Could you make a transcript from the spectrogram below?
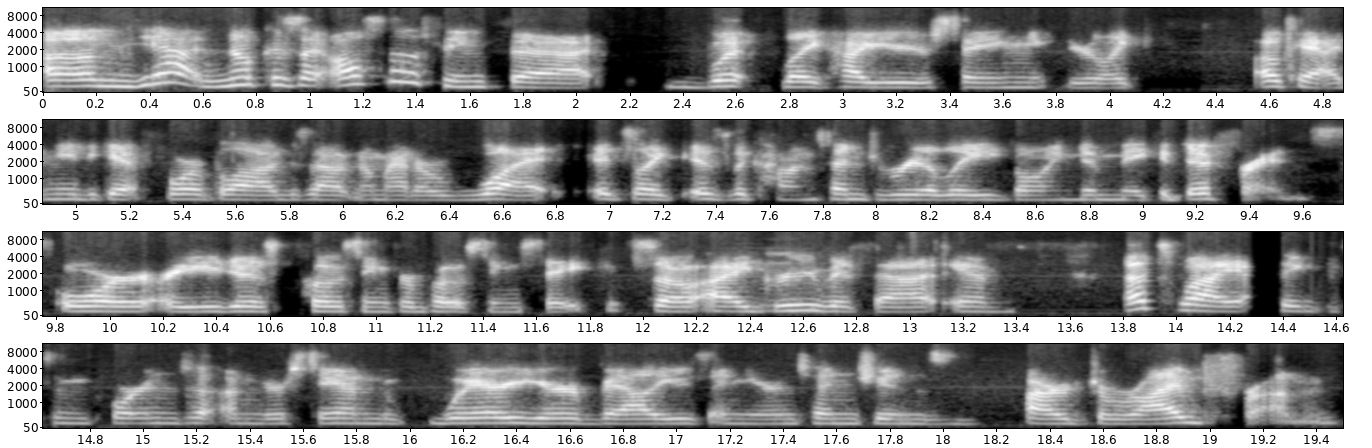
Um, yeah, no, because I also think that what like how you're saying you're like okay, I need to get four blogs out no matter what. It's like, is the content really going to make a difference? Or are you just posting for posting's sake? So I mm-hmm. agree with that. And that's why I think it's important to understand where your values and your intentions are derived from.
